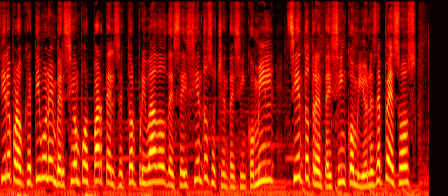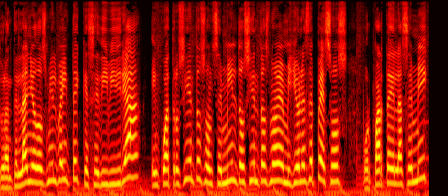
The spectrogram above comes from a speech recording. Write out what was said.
tiene por objetivo una inversión por parte del sector privado de 685.135 millones de pesos durante el año 2020 que se dividirá en 411.209 millones de pesos por parte de la CEMIC,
